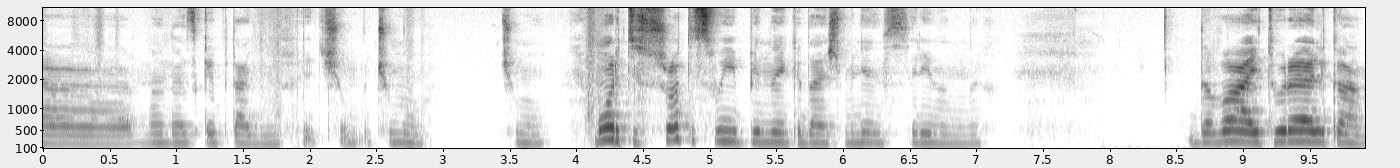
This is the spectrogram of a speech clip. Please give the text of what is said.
Е, мене таке питання. Чому? Чому? Чому? Мортіс, що ти свої піни кидаєш? Мені все рівно на них. Давай, турелька.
